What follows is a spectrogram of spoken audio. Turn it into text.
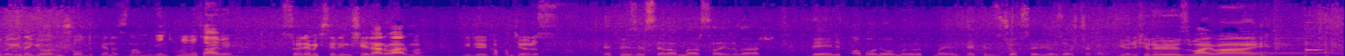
Burayı da görmüş olduk en azından bugün. Mehmet abi söylemek istediğin bir şeyler var mı? Videoyu kapatıyoruz. Hepinize selamlar, saygılar. Beğenip abone olmayı unutmayın. Hepinizi çok seviyoruz. Hoşçakalın. Görüşürüz. Bay bay.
